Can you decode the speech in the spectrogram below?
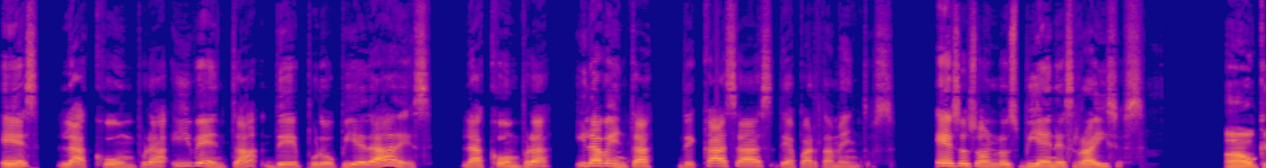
es la compra y venta de propiedades, la compra y la venta de casas, de apartamentos. Esos son los bienes raíces. Ah, ok,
